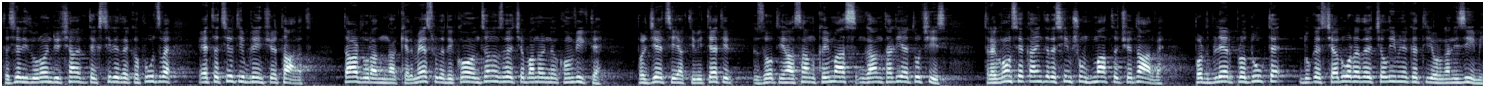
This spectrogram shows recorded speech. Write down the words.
të cilët i dhurojnë dyqanet e tekstilit dhe këpucëve e të cilët i blejnë qytetarët. Të ardhurat nga kermes u dedikohen nxënësve që banojnë në konvikte. Përgjegjësi i aktivitetit, zoti Hasan Këjmas nga Antalija e Turqisë, tregon se ka interesim shumë të madh të qytetarëve për të blerë produkte, duke sqaruar edhe qëllimin e këtij organizimi.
